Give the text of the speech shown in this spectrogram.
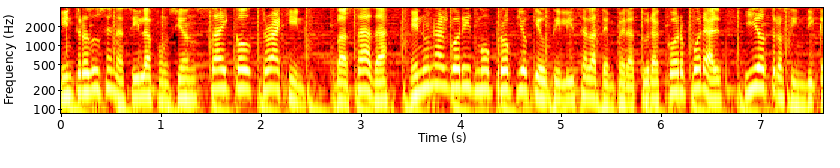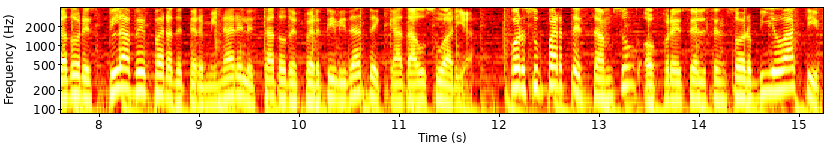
introducen así la función Cycle Tracking, basada en un algoritmo propio que utiliza la temperatura corporal y otros indicadores clave para determinar el estado de fertilidad de cada usuaria. Por su parte, Samsung ofrece el sensor BioActive,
